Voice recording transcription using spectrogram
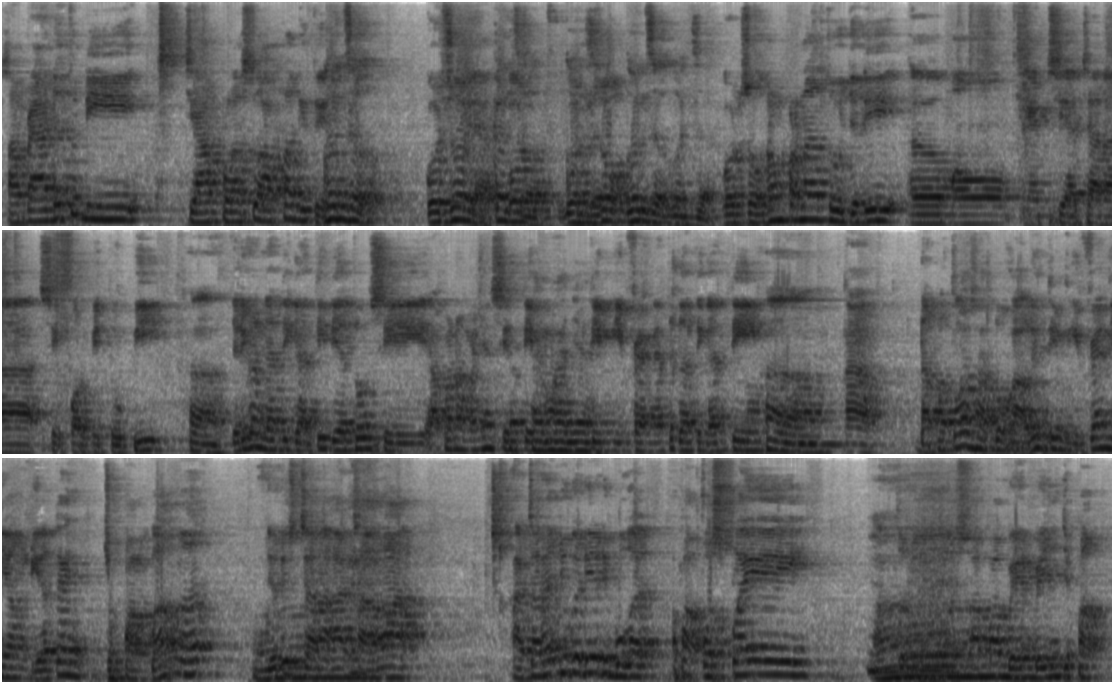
Sampai ada tuh di Ciamplas tuh apa gitu ya? Gonzo. Gozo ya? Gonzo. Gonzo. Gonzo. Gonzo. Gonzo orang pernah tuh jadi eh, mau MC acara si 4B2B. Heeh. Jadi kan ganti-ganti dia tuh si apa namanya si tim Temanya. tim eventnya tuh ganti-ganti. Heeh. Nah dapatlah satu kali tim event yang dia teh Jepang banget. Jadi secara acara acaranya juga dia dibuat apa cosplay terus apa band-bandnya Jepang.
